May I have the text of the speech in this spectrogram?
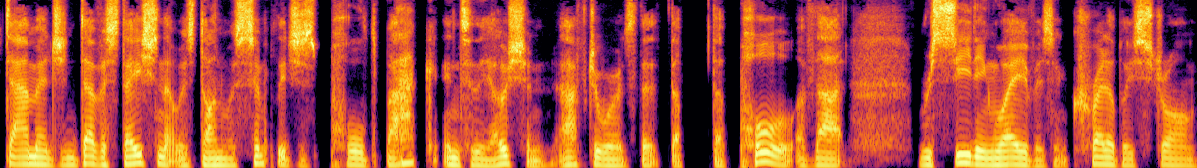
damage and devastation that was done was simply just pulled back into the ocean afterwards. The, the, the pull of that receding wave is incredibly strong.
